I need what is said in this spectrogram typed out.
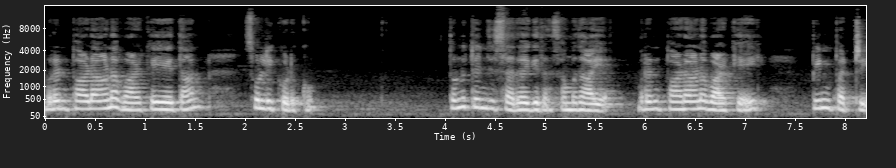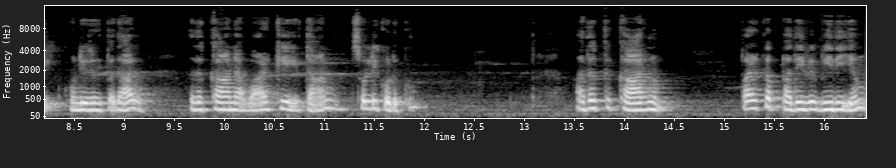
முரண்பாடான வாழ்க்கையை தான் சொல்லிக் கொடுக்கும். தொண்ணூத்தஞ்சு சதவிகித சமுதாய முரண்பாடான வாழ்க்கையை பின்பற்றி கொண்டிருப்பதால் அதற்கான வாழ்க்கையை தான் சொல்லிக் கொடுக்கும். அதற்கு காரணம் பழக்கப்பதிவு வீரியம்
